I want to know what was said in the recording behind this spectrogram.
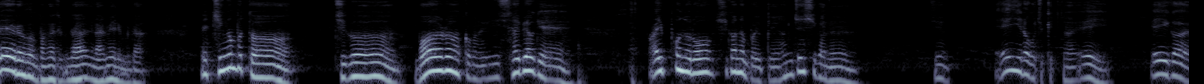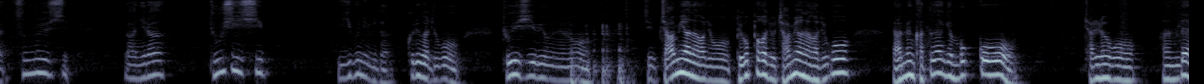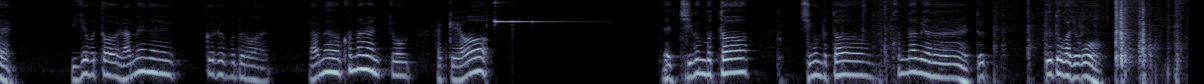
네, 여러분 반갑습니다. 라면입니다. 네, 지금부터 지금 뭐하러 할 거면 이 새벽에 아이폰으로 시간을 볼게요. 현재 시간은 지금 A라고 적혔잖아요. A. A가 20시가 아니라 2시 12분입니다. 그래가지고 2시 12분으로 지금 잠이 안 와가지고 배고파가지고 잠이 안 와가지고 라면 간단하게 먹고 자려고 하는데 이제부터 라면을 끓여보도록 할 라면 컵라면 좀 할게요. 네, 지금부터 지금부터 컵라면을 뜯 뜯어가지고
